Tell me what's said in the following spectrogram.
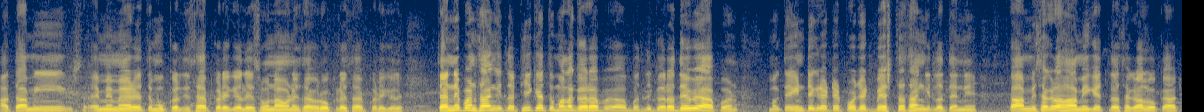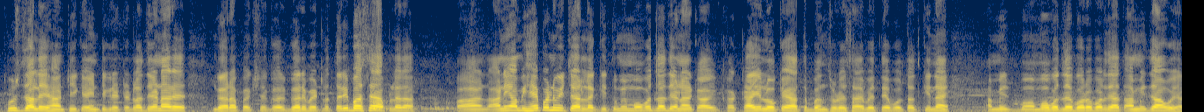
आता आम्ही एम एम आय ते मुखर्जी साहेबकडे गेले सोनावणे साहेब रोकडे साहेबकडे गेले. त्यांनी पण सांगितलं ठीक आहे तुम्हाला घराबदली घरं देऊया आपण. मग ते इंटिग्रेटेड प्रोजेक्ट बेस्टचं सांगितलं त्यांनी. तर आम्ही सगळं हमी घेतलं. सगळा लोक खुश झाले. हां ठीक आहे इंटिग्रेटेडला देणार आहे. घरापेक्षा घर घर भेटलं तरी बस आहे आपल्याला. आणि आम्ही हे पण विचारलं की तुम्ही मोबदला देणार का? काही लोक आहे आता बनसोडे साहेब आहे ते बोलतात की नाही आम्ही मोबदला बरोबर द्यात आम्ही जाऊया.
